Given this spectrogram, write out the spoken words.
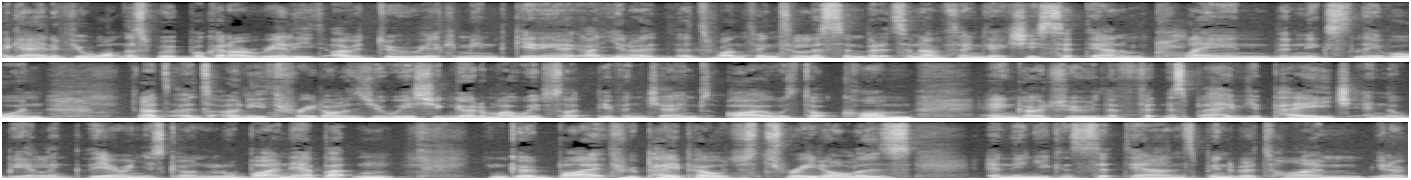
again, if you want this workbook, and I really, I do recommend getting it. You know, it's one thing to listen, but it's another thing to actually sit down and plan the next level. And it's, it's only three dollars US. You can go to my website bevanjameseyles.com and go to the fitness behavior page, and there'll be a link there, and just go on a little buy now button. You can go buy it through PayPal, just three dollars, and then you can sit down and spend a bit of time, you know,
